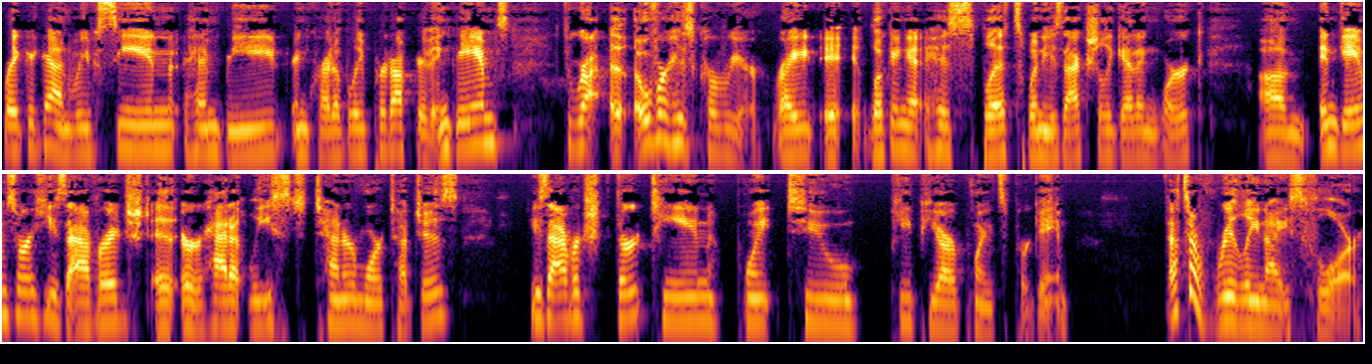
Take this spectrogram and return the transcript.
like again, we've seen him be incredibly productive in games throughout uh, over his career. Right, it, it, looking at his splits when he's actually getting work um, in games where he's averaged uh, or had at least 10 or more touches, he's averaged 13.2 PPR points per game. That's a really nice floor,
